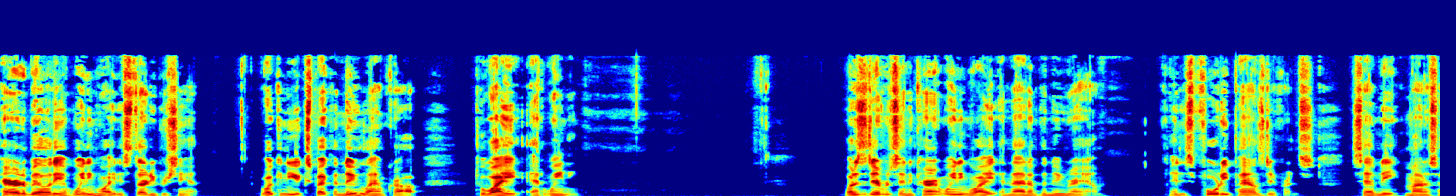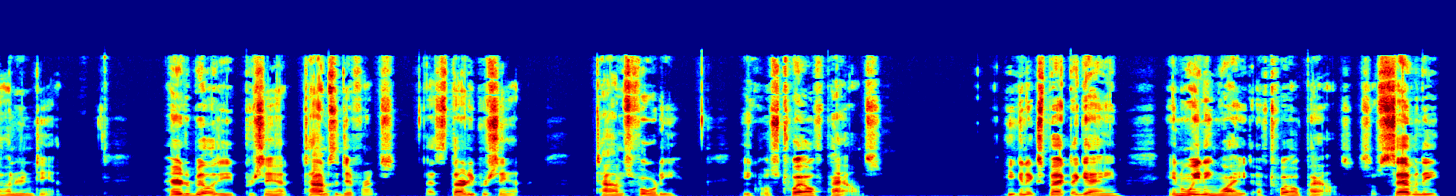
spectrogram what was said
heritability of weaning weight is 30%. What can you expect a new lamb crop to weigh at weaning? What is the difference in the current weaning weight and that of the new ram? It is 40 pounds difference, 70 minus 110. Heritability percent times the difference, that's 30%, times 40 equals 12 pounds. You can expect a gain in weaning weight of 12 pounds. So 70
